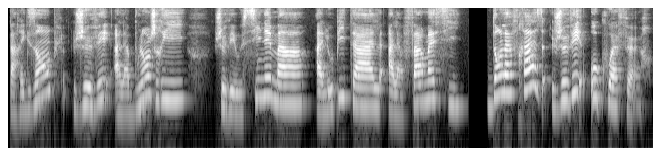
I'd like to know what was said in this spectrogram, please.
Par exemple, je vais à la boulangerie, je vais au cinéma, à l'hôpital, à la pharmacie. Dans la phrase je vais au coiffeur,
